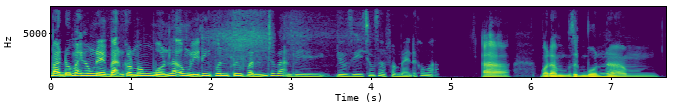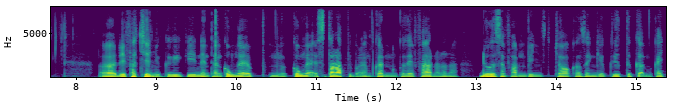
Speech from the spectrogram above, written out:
Bạn Đỗ Mạnh Hùng này bạn còn mong muốn là ông Lý Đình Quân tư vấn cho bạn về điều gì trong sản phẩm này nữa không ạ? À bọn em rất muốn uh, uh, để phát triển những cái, cái nền tảng công nghệ công nghệ startup thì bọn em cần có giải pháp đó là đưa sản phẩm mình cho các doanh nghiệp tiếp cận một cách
